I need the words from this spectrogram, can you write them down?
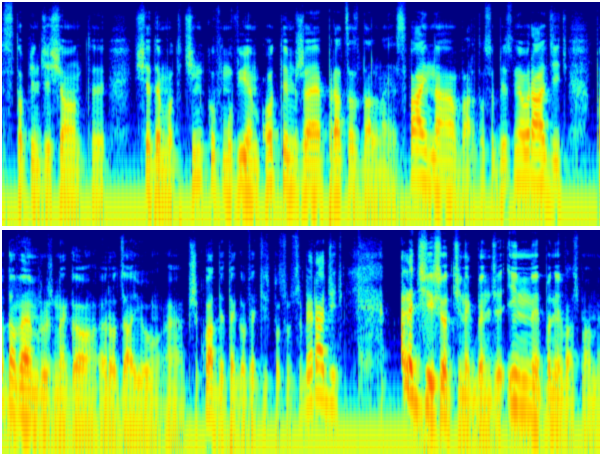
157 odcinków mówiłem o tym, że praca zdalna jest fajna, warto sobie z nią radzić. Podawałem różnego rodzaju e, przykłady tego, w jaki sposób sobie radzić, ale dzisiejszy odcinek będzie inny, ponieważ mamy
